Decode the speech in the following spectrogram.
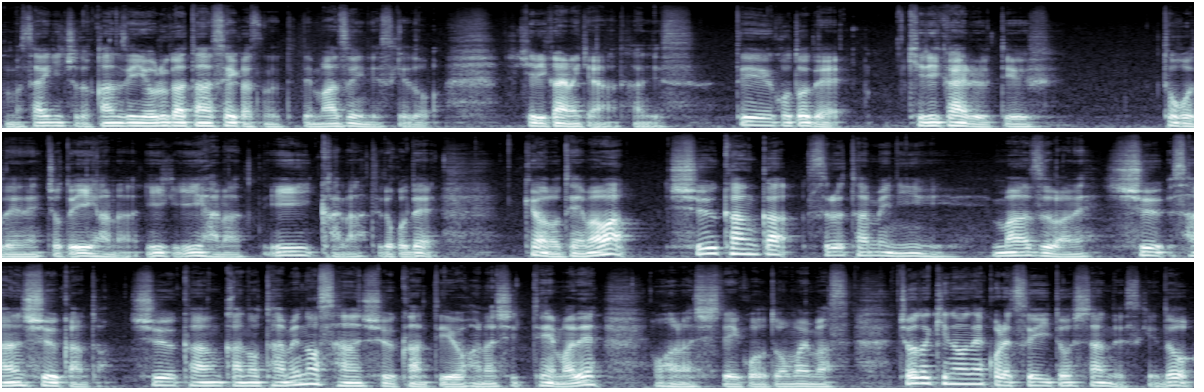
まあ、最近ちょっと完全に夜型生活になっててまずいんですけど、切り替えなきゃなって感じです。っていうことで、切り替えるっていうとこでね、ちょっといい花、いい、いい花、いいかなってとこで、今日のテーマは、習慣化するために、まずはね、週、3週間と、習慣化のための3週間っていうお話、テーマでお話ししていこうと思います。ちょうど昨日ね、これツイートしたんですけど、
